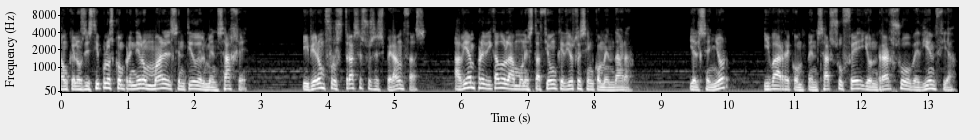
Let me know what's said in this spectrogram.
Aunque los discípulos comprendieron mal el sentido del mensaje y vieron frustrarse sus esperanzas, habían predicado la amonestación que Dios les encomendara, y el Señor iba a recompensar su fe y honrar su obediencia,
